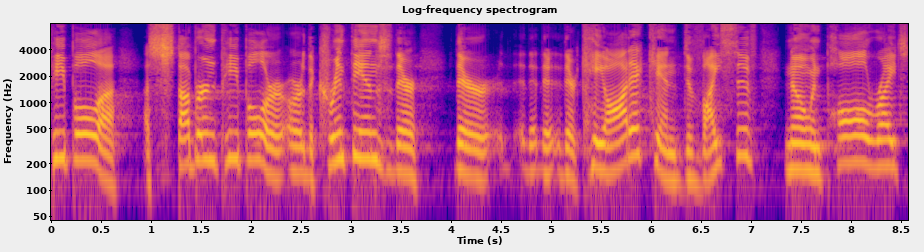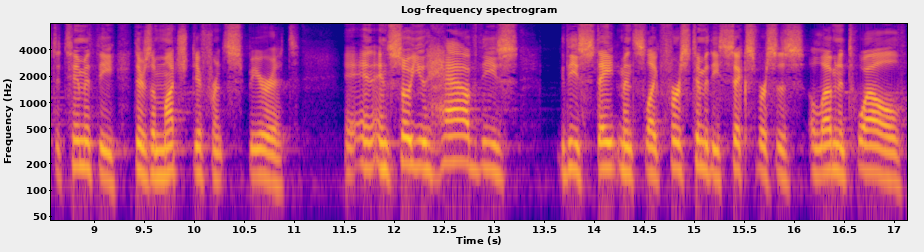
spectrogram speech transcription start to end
people, a, a stubborn people, or, or the Corinthians, they're, they're, they're chaotic and divisive. No, when Paul writes to Timothy, there's a much different spirit. And, and so you have these, these statements like 1 Timothy 6 verses 11 and 12,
